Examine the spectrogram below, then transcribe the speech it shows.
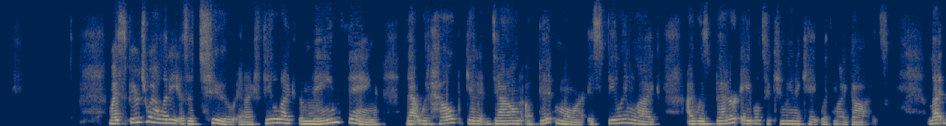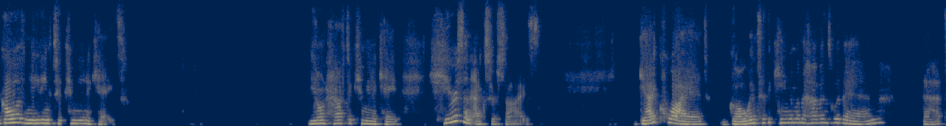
My spirituality is a two, and I feel like the main thing that would help get it down a bit more is feeling like I was better able to communicate with my guides. Let go of needing to communicate. You don't have to communicate. Here's an exercise get quiet, go into the kingdom of the heavens within, that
